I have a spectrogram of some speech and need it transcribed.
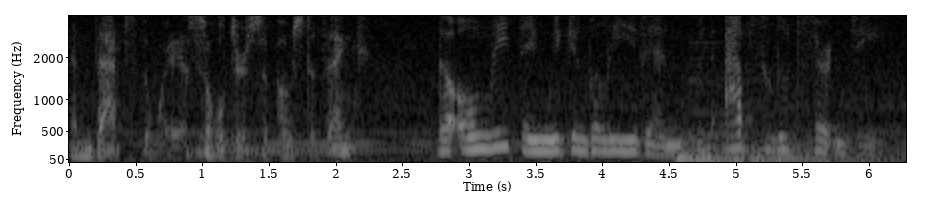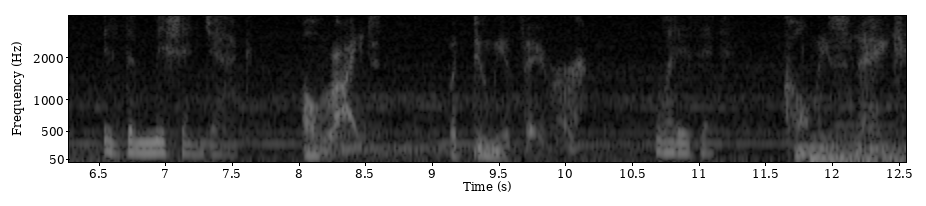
And that's the way a soldier's supposed to think? The only thing we can believe in with absolute certainty is the mission, Jack. All right, but do me a favor. What is it? Call me Snake.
